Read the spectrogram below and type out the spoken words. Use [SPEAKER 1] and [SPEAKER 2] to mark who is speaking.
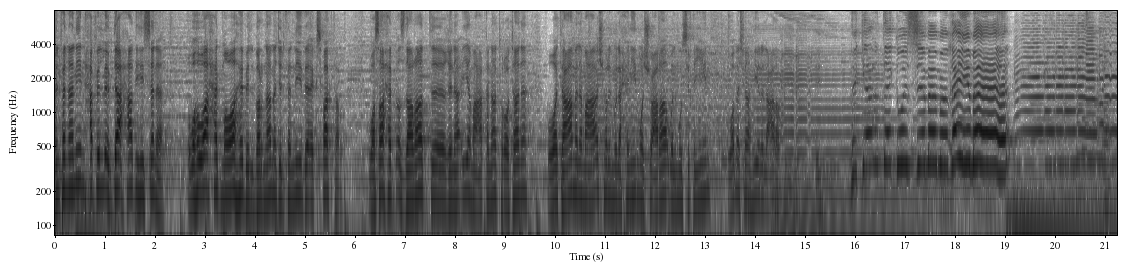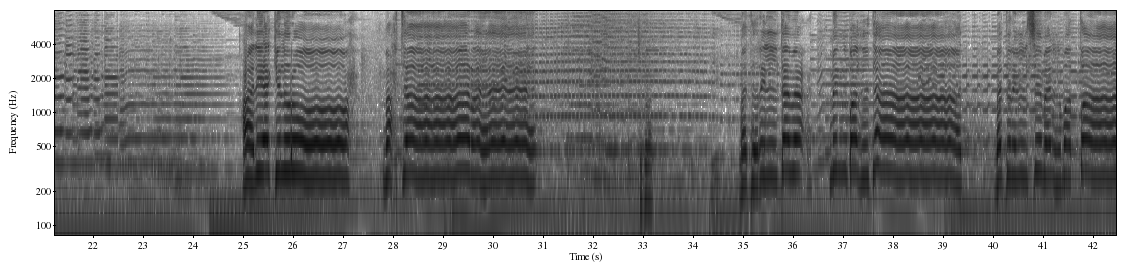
[SPEAKER 1] من فنانين حفل إبداع هذه السنة وهو أحد مواهب البرنامج الفني The X Factor وصاحب إصدارات غنائية مع قناة روتانا وتعامل مع أشهر الملحنين والشعراء والموسيقيين ومشاهير العرب.
[SPEAKER 2] ذكرتك والسما مغيمة عليك الروح. محتارة شكرا. مدري الدمع من بغداد مدري السما المطارة.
